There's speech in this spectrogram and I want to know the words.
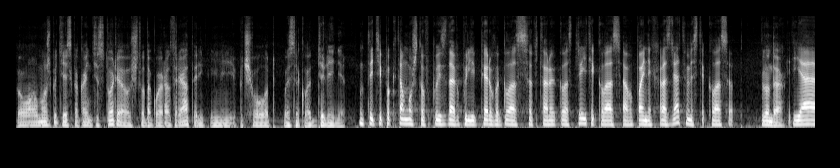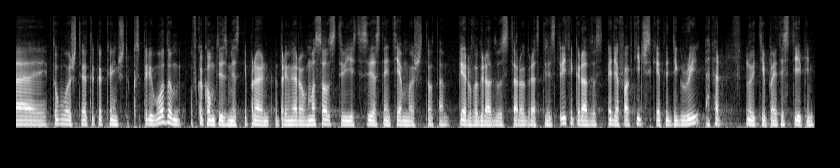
Но, может быть, есть какая-нибудь история, что такое разряд и, и почему вот возникло отделение. Ну, ты типа к тому, что в поездах были первый класс, второй класс, третий класс, а в банях разряд вместо класса. Ну да. Я думаю, что это какая-нибудь штука с переводом в каком-то из мест неправильно. Например, в масонстве есть известная тема, что там первый градус, второй градус, 33 градус, хотя фактически это degree, ну, типа, это степень.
